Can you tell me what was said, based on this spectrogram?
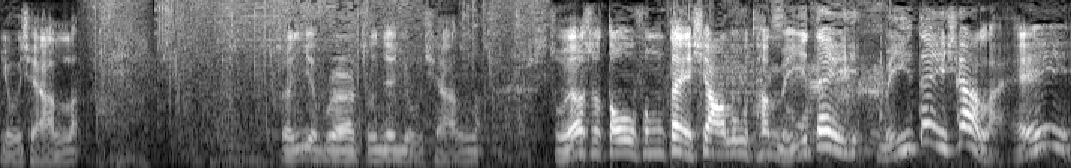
有钱了。这一波直接有钱了，主要是刀锋带下路，他没带没带下来。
